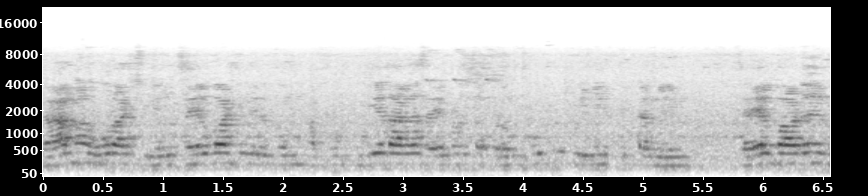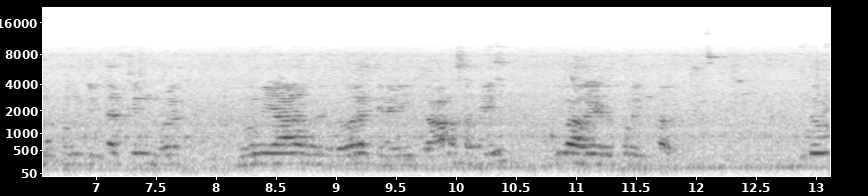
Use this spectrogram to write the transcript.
கிராம ஊராட்சியில் செயல்பாட்டில் இருக்கும் மற்றும் புதியதாக செயல்படுத்தப்படும் கூட்டு குடிநீர் திட்டங்களின் செயல்பாடு மற்றும் திட்டத்தின் முழு- முழுமையான விவரத்தினை கிராம சபையில் விரிவாக எடுத்துரைத்தார். இது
